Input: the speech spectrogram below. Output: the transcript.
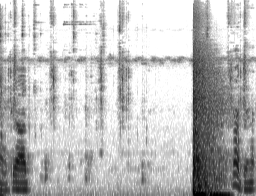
Oh god. God damn it.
